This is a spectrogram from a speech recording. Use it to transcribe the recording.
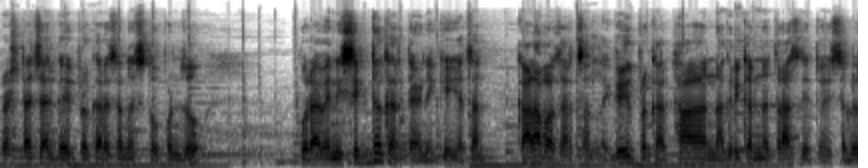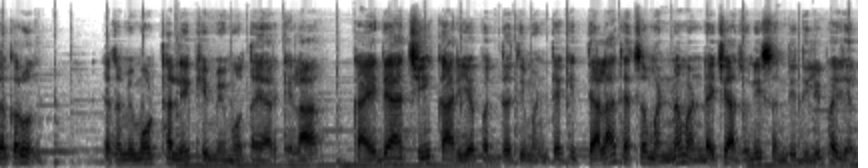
भ्रष्टाचार गैरप्रकार असा नसतो. पण जो पुराव्याने सिद्ध करता येणे की ह्याचा काळा बाजार चाललाय गैरप्रकार हा नागरिकांना त्रास देतो हे सगळं करून त्याचा मी मोठा लेखी मेमो तयार केला. कायद्याची कार्यपद्धती म्हणते की त्याला त्याचं म्हणणं मांडायची अजूनही संधी दिली पाहिजे.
